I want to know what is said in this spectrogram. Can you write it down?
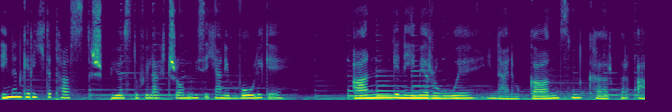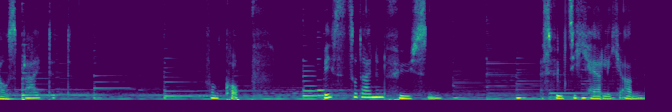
innen gerichtet hast, spürst du vielleicht schon, wie sich eine wohlige, angenehme Ruhe in deinem ganzen Körper ausbreitet. Vom Kopf bis zu deinen Füßen. Es fühlt sich herrlich an,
